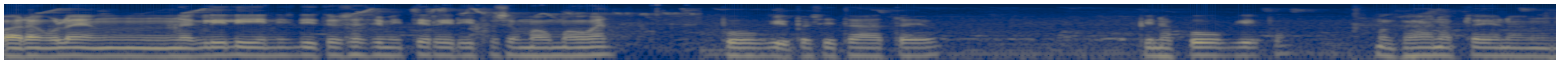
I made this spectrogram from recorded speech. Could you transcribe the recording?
Parang wala yung naglilinis dito sa cemetery dito sa Maumawan. Pogi pa si tatay. oh. Pinapogi pa. Maghanap tayo ng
